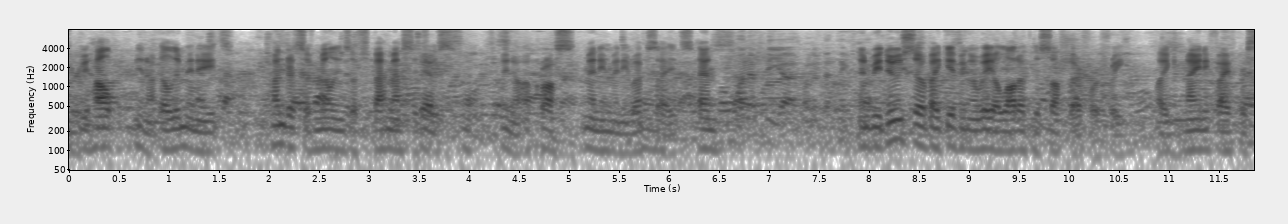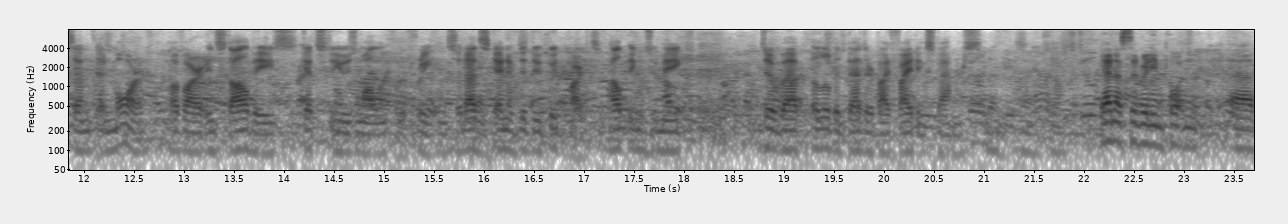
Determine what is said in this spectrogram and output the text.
we help, you know, eliminate hundreds of millions of spam messages, you know, across many, many websites, and and we do so by giving away a lot of the software for free. Like 95% and more of our install base gets to use Mollom for free, and so that's kind of the do good part, helping to make the web a little bit better by fighting spammers. So, Yeah, and that's a really important uh,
